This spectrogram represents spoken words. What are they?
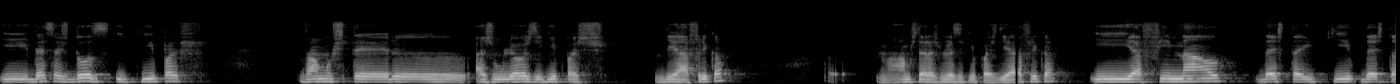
e dessas 12 equipas vamos ter uh, as melhores equipas de África. Vamos ter as melhores equipas de África e a final desta equipe, desta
